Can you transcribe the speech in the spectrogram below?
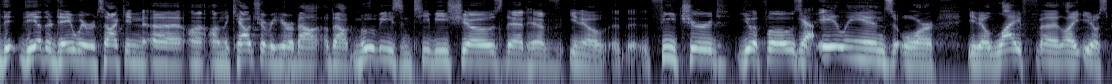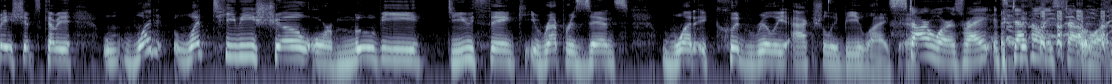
The, the other day we were talking uh, on, on the couch over here about about movies and TV shows that have you know uh, featured UFOs Yeah. or aliens or you know life uh, like you know spaceships coming. in. What what TV show or movie do you think represents what it could really actually be like? Star Wars, right? It's definitely Star Wars.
